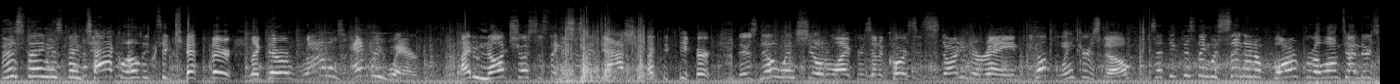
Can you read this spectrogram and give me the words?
this thing has been tack welded together. Like there are rattles everywhere. I do not trust this thing. This is the dash right here. There's no windshield wipers, and of course it's starting to rain. We got blinkers though, because I think this thing was sitting in a barn for a long time. There's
